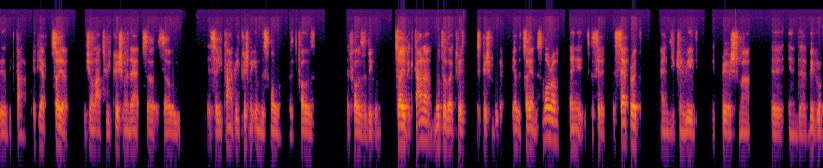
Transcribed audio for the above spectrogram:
Biktana. If you have Tzoya, which you're allowed to read Krishma that, so so so you can't read Krishma in the small one, it follows it follows the big room. Tzoya Biktana, Mutter like Krishma Bigdala. You have the Tzoya in the small room, then it's considered separate, and you can read the Krishma uh, in the big room.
